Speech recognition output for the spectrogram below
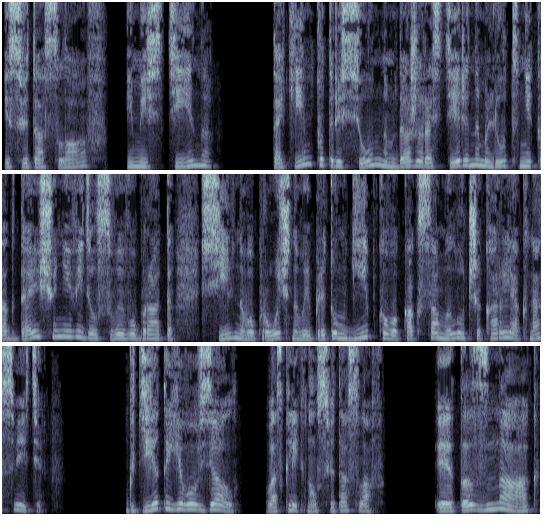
И Святослав, и Местина. Таким потрясенным, даже растерянным Люд никогда еще не видел своего брата, сильного, прочного и притом гибкого, как самый лучший корляк на свете. «Где ты его взял?» — воскликнул Святослав. «Это знак»,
